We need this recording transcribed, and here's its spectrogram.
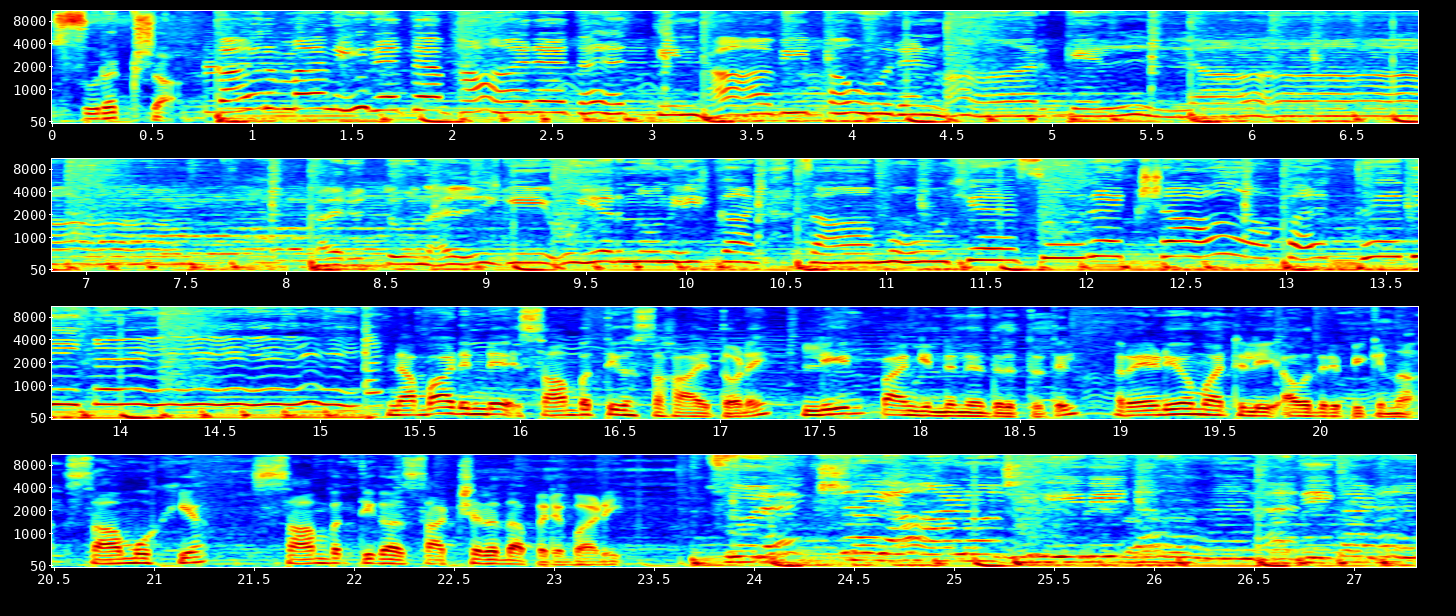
സുരക്ഷ. കർമ്മനിരത ഭാരതത്തിൻ ഭാവി പൗരന്മാർക്കെല്ലാം കരുത്തു നൽകി ഉയർന്നു നിൽക്കാൻ സാമൂഹ്യ സുരക്ഷാ പദ്ധതികൾ. നബാർഡിന്റെ സാമ്പത്തിക സഹായത്തോടെ ലീഡ് ബാങ്കിന്റെ നേതൃത്വത്തിൽ റേഡിയോ മാറ്റലി അവതരിപ്പിക്കുന്ന സാമൂഹ്യ സാമ്പത്തിക സാക്ഷരതാ പരിപാടി. സുരക്ഷയാണു ജീവിത മന്ത്രം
